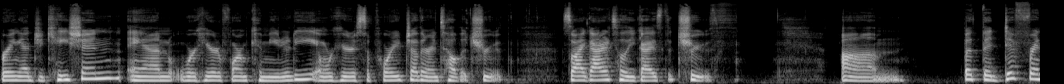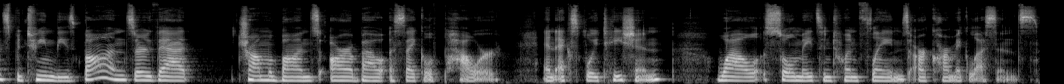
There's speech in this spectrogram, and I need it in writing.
bring education and we're here to form community and we're here to support each other and tell the truth. So I gotta tell you guys the truth. Um, but the difference between these bonds are that trauma bonds are about a cycle of power and exploitation, while soulmates and twin flames are karmic lessons.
